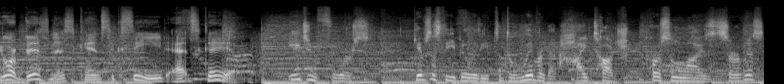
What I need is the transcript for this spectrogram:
your business can succeed at scale. Agentforce gives us the ability to deliver that high touch, personalized service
